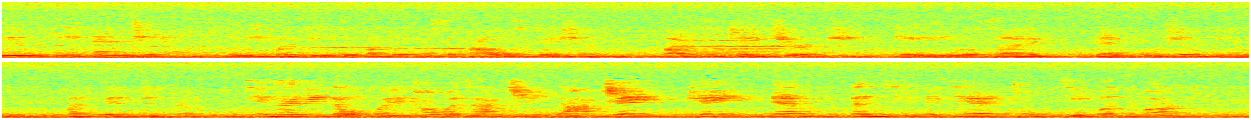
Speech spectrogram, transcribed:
view E engine. We proceed to Powell station at the J Church, K Ingleside, and Ocean View at Engine. 請喺呢度去 cover 站轉搭 J K M N 线列车同捷运 Bus。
